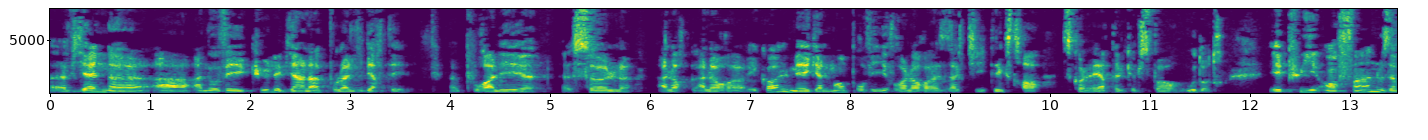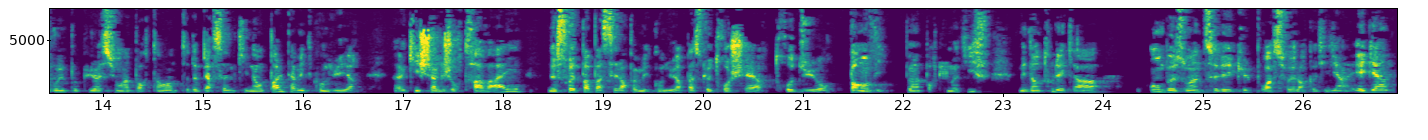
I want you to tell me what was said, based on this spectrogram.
euh, viennent euh, à, à, nos véhicules et bien là pour la liberté, pour aller seuls à leur, euh, école, mais également pour vivre leurs activités extrascolaires telles que le sport ou d'autres. Et puis enfin, nous avons une population importante de personnes qui n'ont pas le permis de conduire, euh, qui chaque jour travaillent, ne souhaitent pas passer leur permis de conduire parce que trop cher, trop dur, pas envie, peu importe le motif, mais dans tous les cas, ont besoin de ce véhicule pour assurer leur quotidien. Eh bien,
